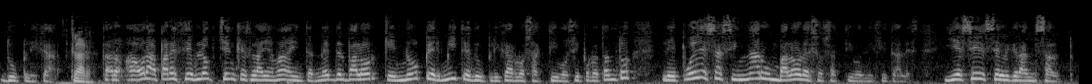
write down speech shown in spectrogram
duplicar. Claro. Claro, ahora aparece blockchain, que es la llamada Internet del valor, que no permite duplicar los activos y por lo tanto le puedes asignar un valor a esos activos digitales. Y ese es el gran salto.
